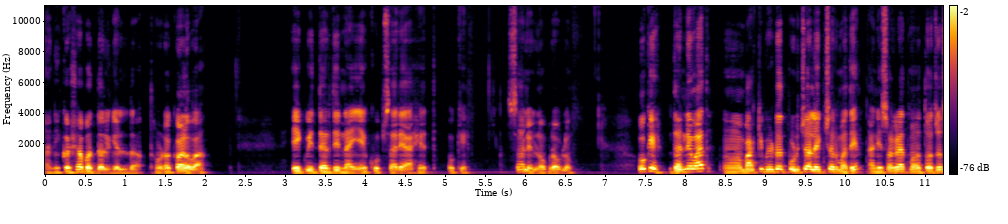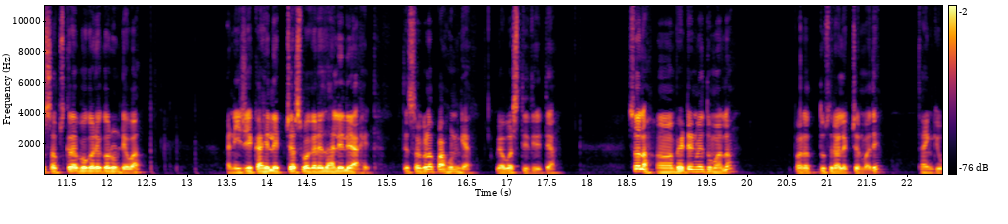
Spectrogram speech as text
आणि कशाबद्दल केलता थोडं कळवा. एक विद्यार्थी नाही आहे खूप सारे आहेत. ओके चालेल नो प्रॉब्लेम ओके धन्यवाद. बाकी भेटूयात पुढच्या लेक्चरमध्ये आणि सगळ्यात महत्त्वाचं सबस्क्राईब वगैरे करून ठेवा. आणि जे काही लेक्चर्स वगैरे झालेले आहेत ते सगळं पाहून घ्या व्यवस्थितरित्या. चला भेटेन मी तुम्हाला परत दुसऱ्या लेक्चरमध्ये थँक्यू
